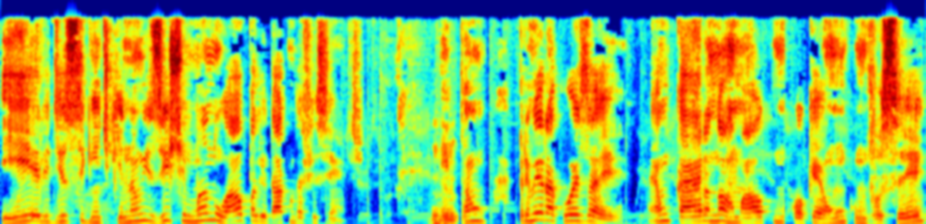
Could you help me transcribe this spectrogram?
E ele diz o seguinte, que não existe manual para lidar com deficiente. Uhum. Então, primeira coisa é é um cara normal como qualquer um, como você,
